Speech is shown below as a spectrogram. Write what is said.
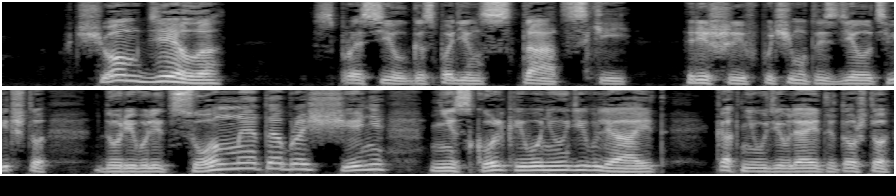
— В чем дело? — спросил господин Стацкий, решив почему-то сделать вид, что дореволюционное это обращение нисколько его не удивляет, как не удивляет и то, что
